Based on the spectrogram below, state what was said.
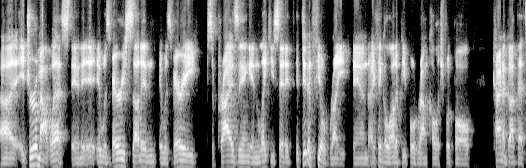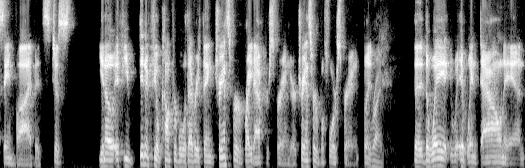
Uh, it drew him out west, and it, it, was very sudden. It was very surprising, and like you said, it, it didn't feel right. And I think a lot of people around college football kind of got that same vibe. It's just, you know, if you didn't feel comfortable with everything, transfer right after spring or transfer before spring. But right. the the way it, it went down and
